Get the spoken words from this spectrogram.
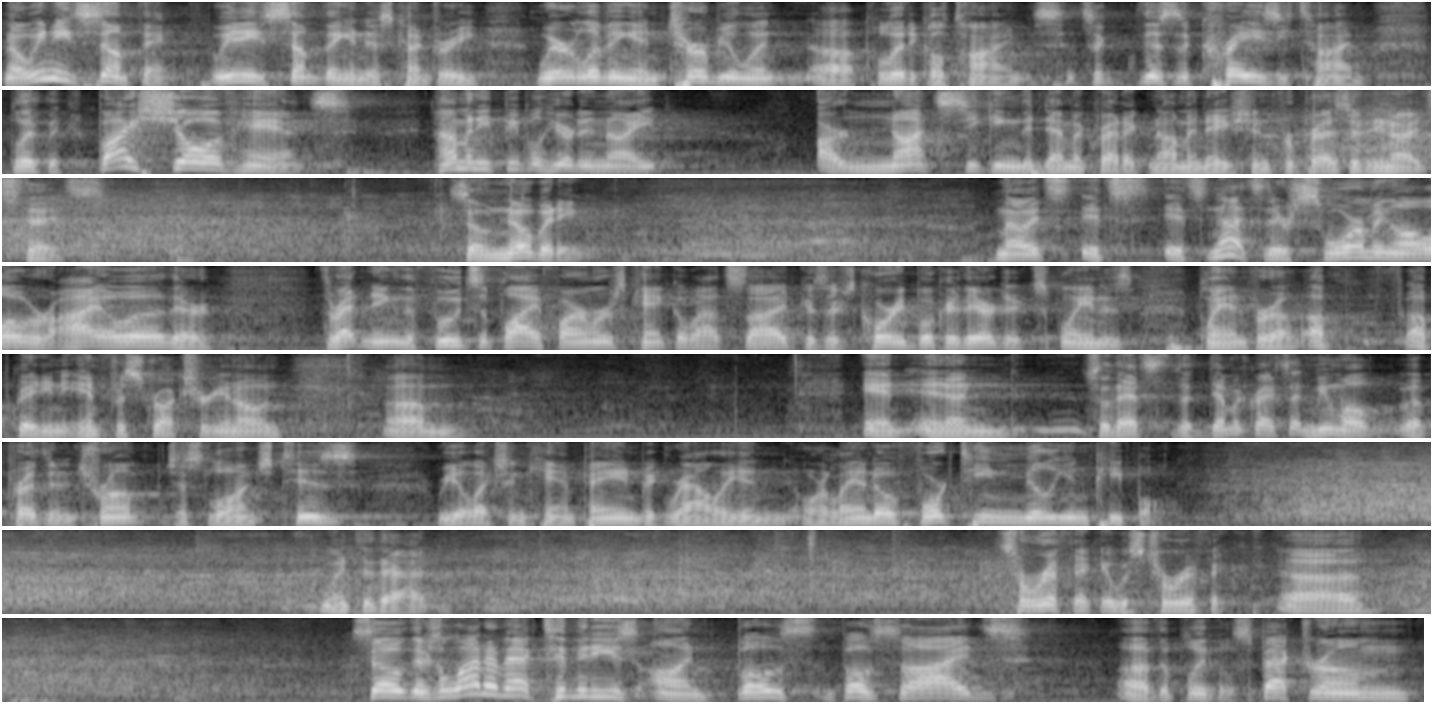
No, we need something. We need something in this country. We're living in turbulent uh, political times. It's a, this is a crazy time politically. By show of hands, how many people here tonight are not seeking the Democratic nomination for President of the United States? So, nobody. No, it's, it's, it's nuts. They're swarming all over Iowa. They're threatening the food supply. Farmers can't go outside because there's Cory Booker there to explain his plan for up, upgrading the infrastructure, you know. And, um, and, and, so that's the Democrats. Meanwhile, uh, President Trump just launched his reelection campaign, big rally in Orlando. 14 million people went to that. Terrific. It was terrific. Uh, so there's a lot of activities on both, both sides of the political spectrum.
